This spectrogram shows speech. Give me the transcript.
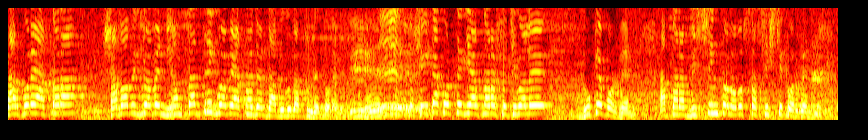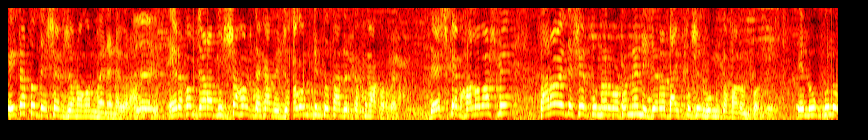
তারপরে আপনারা স্বাভাবিকভাবে, নিয়মতান্ত্রিকভাবে আপনাদের দাবিগুলো তুলে ধরেন। কিন্তু সেইটা করতে গিয়ে আপনারা সচিবালয়ে ঢুকে পড়বেন, আপনারা বিশৃঙ্খল অবস্থা সৃষ্টি করবেন, এটা তো দেশের জনগণ মেনে নেবে না। এরকম যারা দুঃসাহস দেখাবে, জনগণ কিন্তু তাদেরকে ক্ষমা করবে না। দেশকে ভালোবাসবে, তারাও এই দেশের পুনর্গঠনে নিজেরা দায়িত্বশীল ভূমিকা পালন করবে। এই লোকগুলো,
